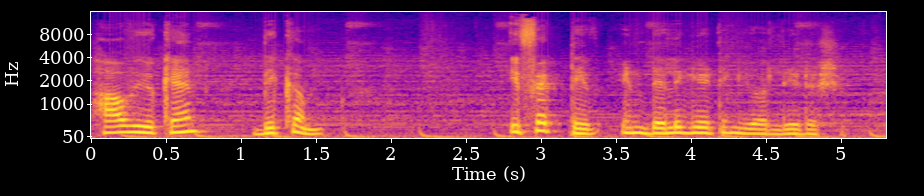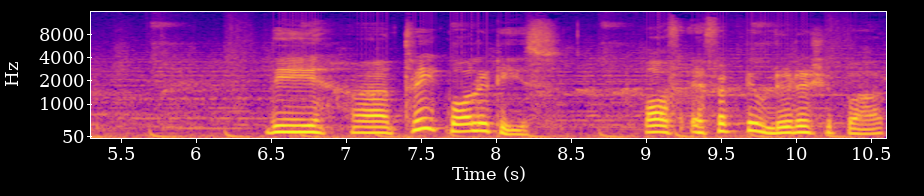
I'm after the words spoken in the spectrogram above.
how you can become effective in delegating your leadership. The uh, three qualities of effective leadership are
